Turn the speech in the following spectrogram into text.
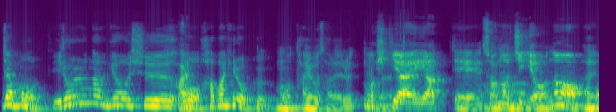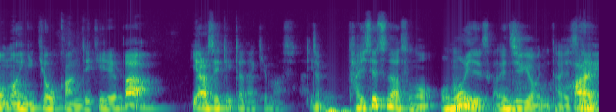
じゃあもういろいろな業種はい。を幅広くもう対応されるっていう。ことでもう引き合いあって、その事業のはい。思いに共感できれば、やらせていただきますじゃ。大切なその思いですかね、事業に対する。はい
